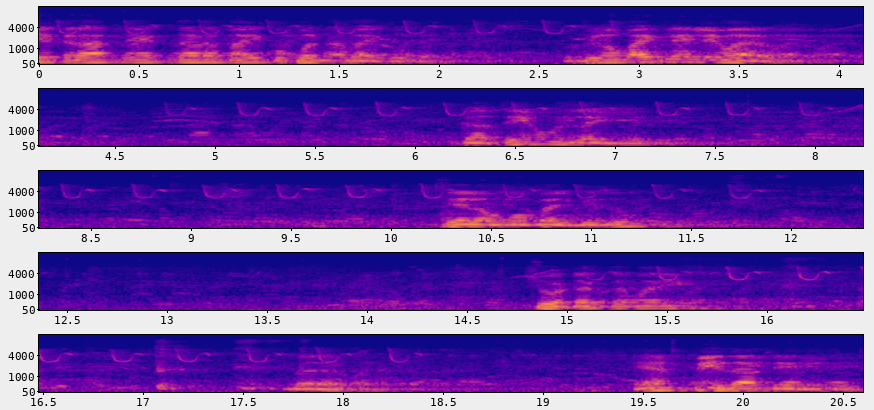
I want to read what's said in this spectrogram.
એક રાત ને એક દાડા બાઇક ઉપર ના બાઇક ઉપર. તો પેલો બાઇક લઈને લેવા આવ્યો. ગતિ હું જ લઈ ગઈ પેલો મોબાઈલ બીજું ચોટક તમારી. બરાબર. એમપી દાંતેરી હતી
